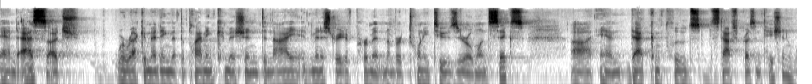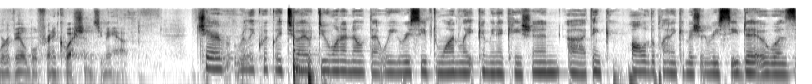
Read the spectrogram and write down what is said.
And as such, we're recommending that the Planning Commission deny administrative permit number 22016. Uh, and that concludes staff's presentation. We're available for any questions you may have. Chair, really quickly too, I do want to note that we received one late communication. Uh, I think all of the planning commission received it. It was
